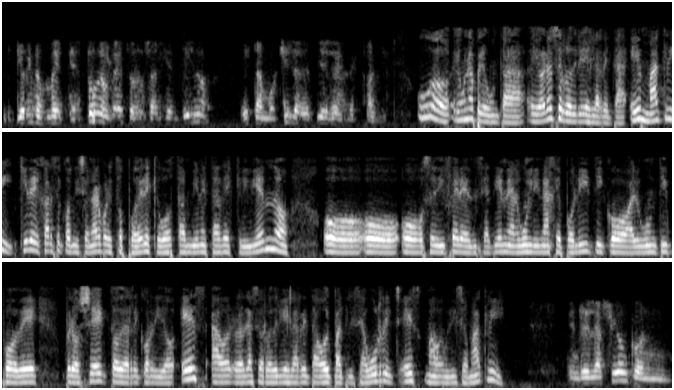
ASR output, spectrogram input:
y que hoy nos mete a todo el resto de los argentinos esta mochila de piedra en la espalda. Hugo, es una pregunta. Eh, Horacio Rodríguez Larreta, ¿es Macri? ¿Quiere dejarse condicionar por estos poderes que vos también estás describiendo? O, se diferencia? ¿Tiene algún linaje político, algún tipo de proyecto, de recorrido? ¿Es Horacio Rodríguez Larreta hoy Patricia Bullrich? ¿Es Mauricio Macri? En relación con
